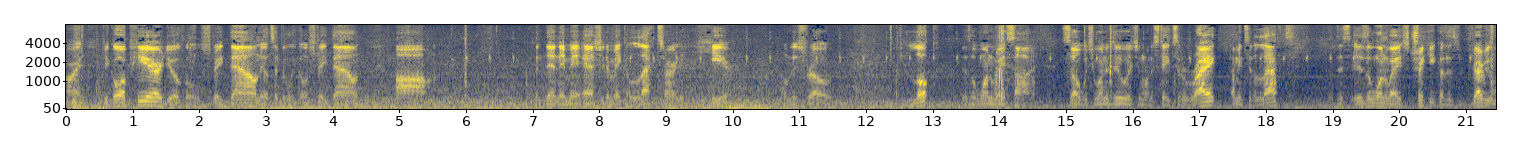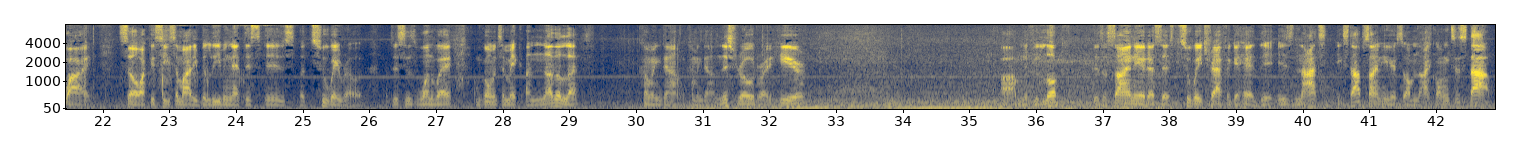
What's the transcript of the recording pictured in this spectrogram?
All right, if you go up here, you'll go straight down. They'll typically go straight down. Um, and then they may ask you to make a left turn here on this road. If you look, there's a one-way sign. So what you want to do is you want to stay to the right, I mean to the left. This is a one-way. It's tricky because it's very wide. So I could see somebody believing that this is a two-way road. But this is one way. I'm going to make another left coming down, coming down this road right here. Um, if you look, there's a sign there that says two-way traffic ahead. There is not a stop sign here, so I'm not going to stop.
